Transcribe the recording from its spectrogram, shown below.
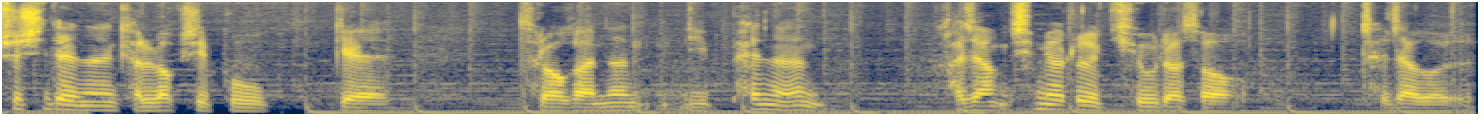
출시되는 갤럭시 북에 들어가는 이 펜은 가장 심혈을 기울여서 제작을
